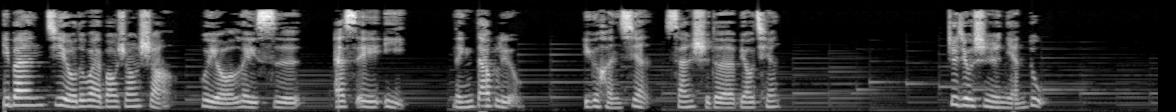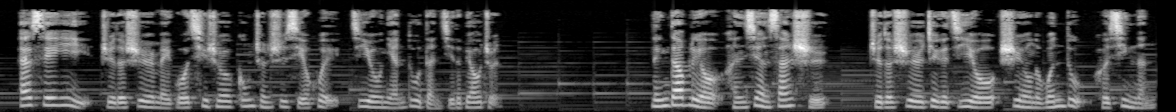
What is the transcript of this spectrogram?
一般机油的外包装上会有类似 SAE 零 W 一个横线三十的标签，这就是粘度。SAE 指的是美国汽车工程师协会机油粘度等级的标准，零 W 横线三十指的是这个机油适用的温度和性能。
